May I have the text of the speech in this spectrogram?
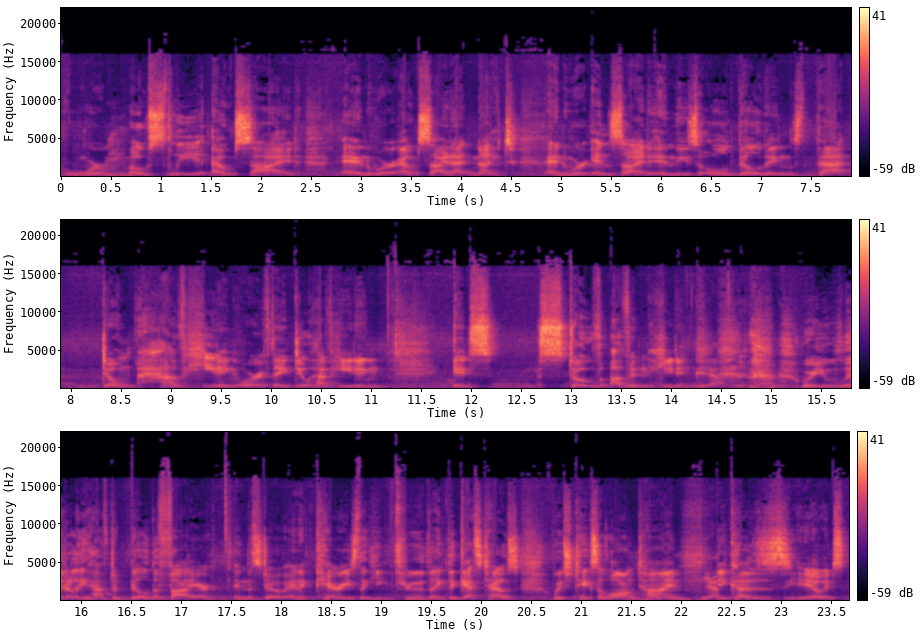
we're mostly outside and we're outside at night and we're inside in these old buildings that don't have heating or if they do have heating it's stove oven heating Yeah. where you literally have to build a fire in the stove and it carries the heat through like the guest house which takes a long time Yeah. because you know it's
